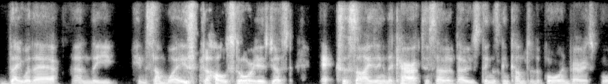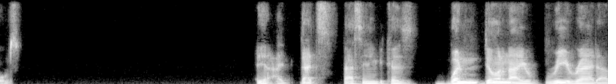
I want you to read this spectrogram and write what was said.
they were there, and the in some ways, the whole story is just exercising the character so that those things can come to the fore in various forms. Yeah, I, that's fascinating because when Dylan and I reread uh,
